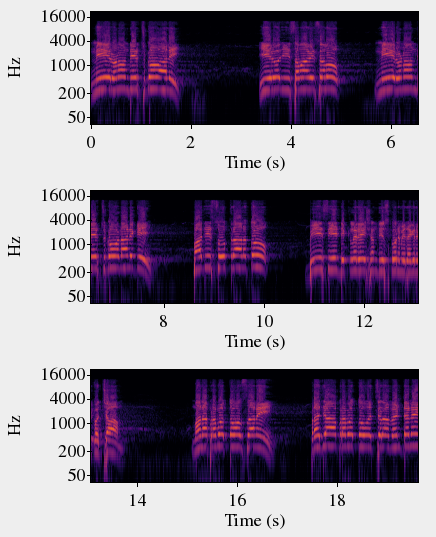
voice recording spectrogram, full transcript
మీ రుణం తీర్చుకోవాలి. ఈరోజు ఈ సమావేశంలో మీ రుణం తీర్చుకోవడానికి పది సూత్రాలతో బీసీ డిక్లరేషన్ తీసుకొని మీ దగ్గరికి వచ్చాం. మన ప్రభుత్వం వస్తాని ప్రజా ప్రభుత్వం వచ్చిన వెంటనే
